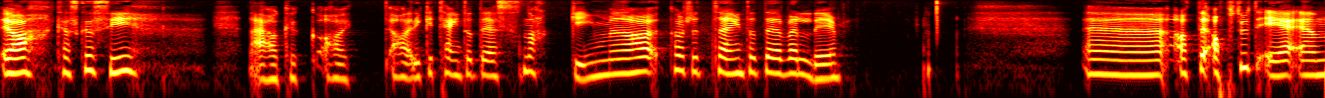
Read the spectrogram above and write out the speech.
Ja, hva skal jeg si? Nei, jeg har, ikke, har, har ikke tenkt at det er snakking, men jeg har kanskje tenkt at det er veldig At det absolutt er en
